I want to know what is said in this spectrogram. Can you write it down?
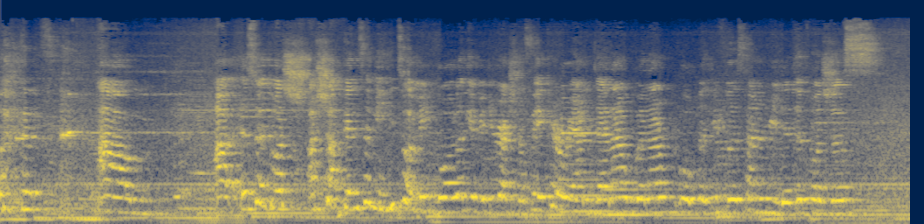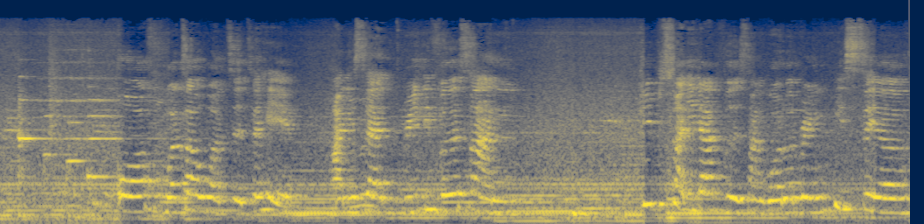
but, um, uh, so it was a shocking to me. He told me, God will give me the direction for a career. And then I, when I opened the verse and read it, it was just off what I wanted to hear. And he said, read the verse and keep studying that verse and God will bring peace to your,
